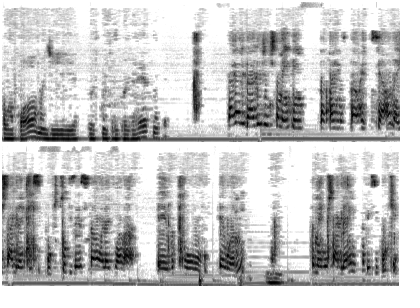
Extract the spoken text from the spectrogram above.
alguma forma de conhecer o projeto? Né? Na realidade, a gente também tem na página na rede social, né, Instagram e Facebook, quem quiser dar uma olhadinha lá, é, o, é o AMI, uhum. também no Instagram e no Facebook.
